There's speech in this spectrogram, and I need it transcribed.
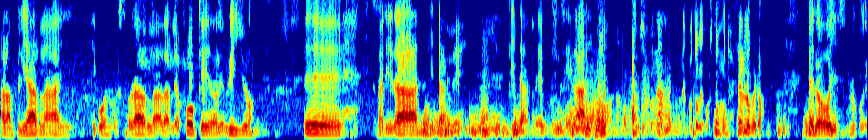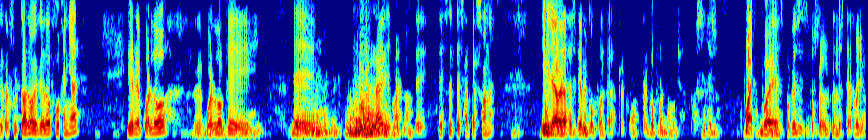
Al ampliarla y y bueno, restaurarla, darle enfoque, darle brillo, eh, claridad, quitarle, quitarle pues, suciedad y todo, ¿no? Pues fue, una, foto que costó mucho hacerlo, pero, pero oye, el resultado que quedó fue genial y recuerdo, recuerdo que eh, las lágrimas ¿no? de, de, esa persona y la verdad es que reconforta, reconforta mucho, pues eso. Bueno, pues, ¿por qué os estoy hablando este rollo?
